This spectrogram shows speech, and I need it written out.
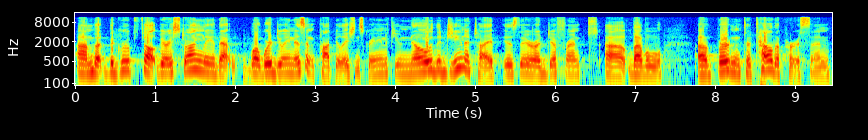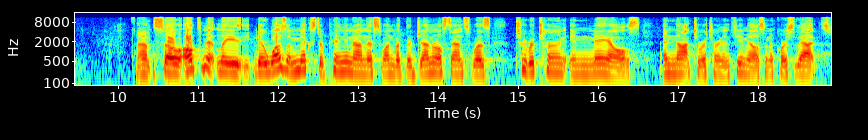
um, but the group felt very strongly that what we're doing isn't population screening. If you know the genotype, is there a different uh, level of burden to tell the person? Um, so ultimately, there was a mixed opinion on this one, but the general sense was to return in males and not to return in females. And of course, that's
